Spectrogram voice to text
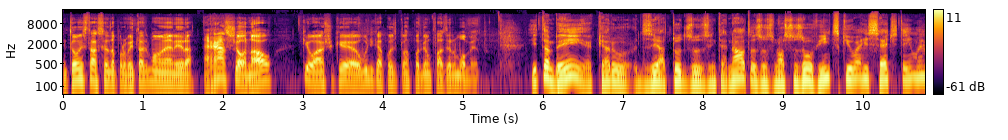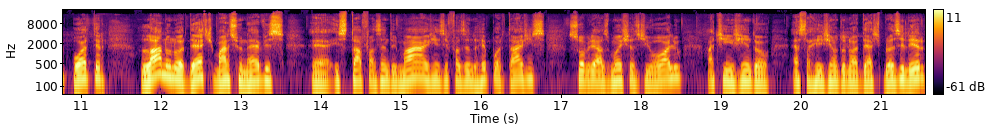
Então está sendo aproveitado de uma maneira racional que eu acho que é a única coisa que nós podemos fazer no momento. E também quero dizer a todos os internautas, os nossos ouvintes, que o R7 tem um repórter lá no Nordeste, Márcio Neves é, está fazendo imagens e fazendo reportagens sobre as manchas de óleo atingindo essa região do Nordeste brasileiro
